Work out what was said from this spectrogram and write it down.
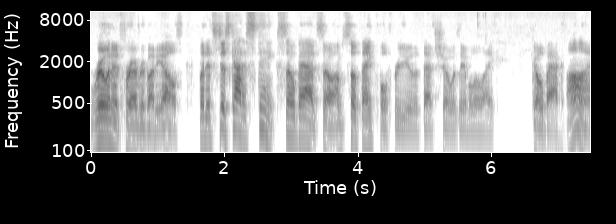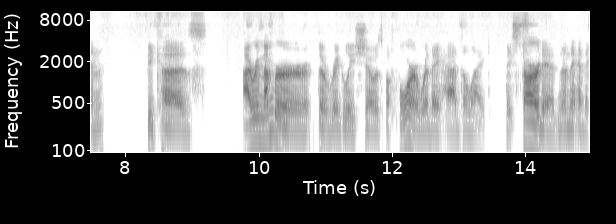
ruin it for everybody else but it's just got to stink so bad. So i'm so thankful for you that that show was able to like go back on because i remember the wrigley shows before where they had to like they started and then they had to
